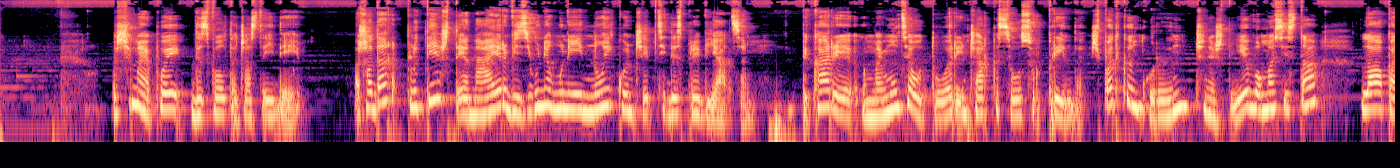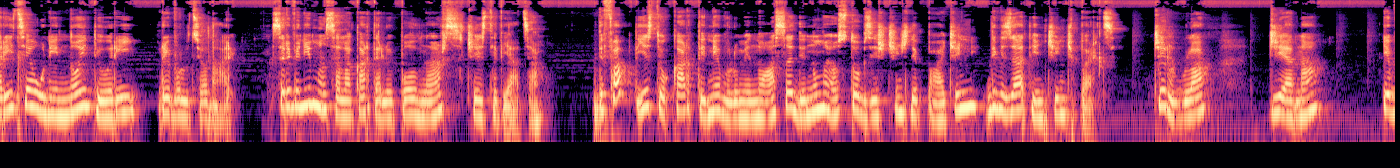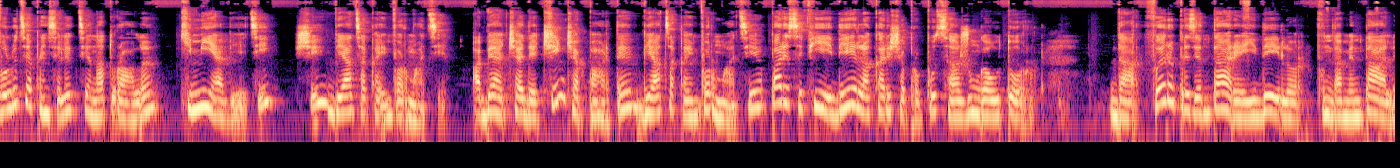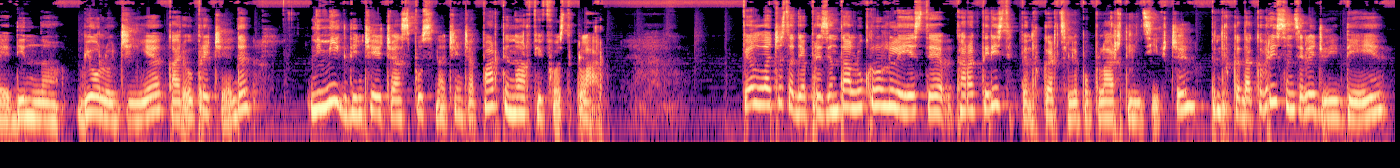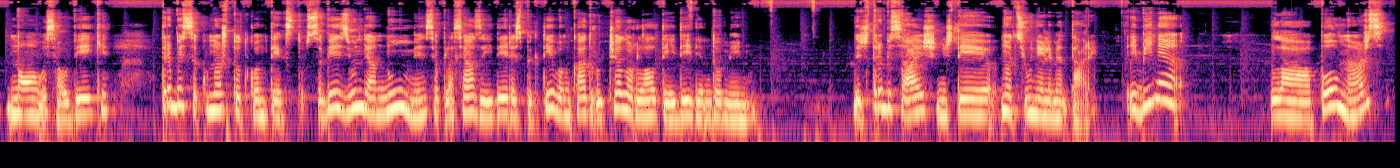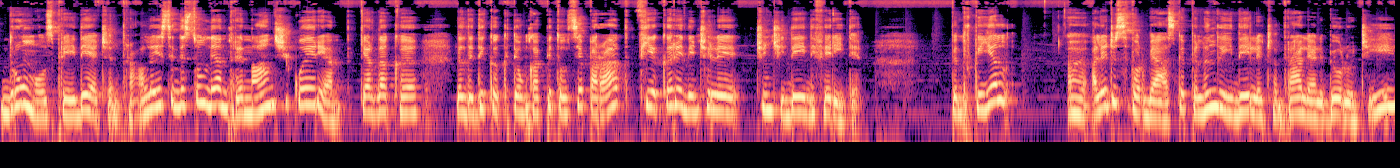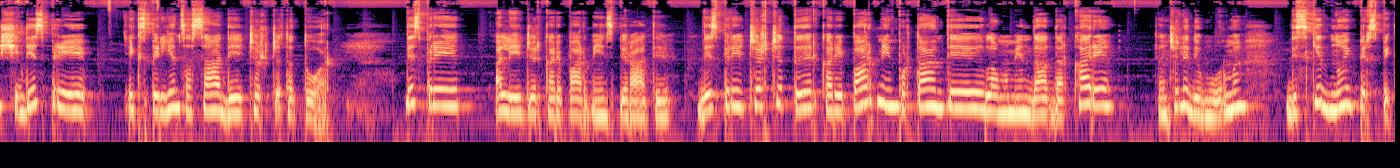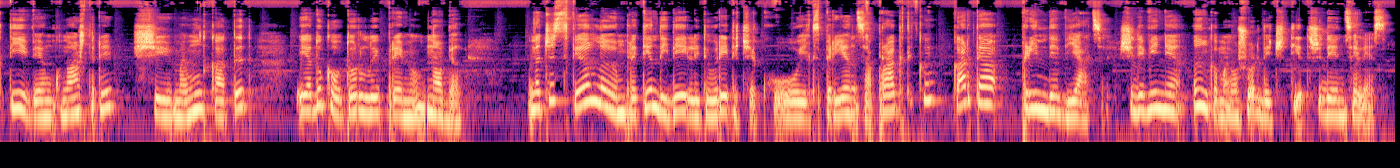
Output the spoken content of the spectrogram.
Și mai apoi dezvoltă această idee. Așadar, plutește în aer viziunea unei noi concepții despre viață, pe care mai mulți autori încearcă să o surprindă. Și poate că în curând, cine știe, vom asista la apariția unei noi teorii revoluționare. Să revenim însă la cartea lui Paul Nurse, Ce este viața. De fapt, este o carte nevoluminoasă de numai 185 de pagini, divizate în 5 părți. Celula, gena, evoluția prin selecție naturală, chimia vieții și viața ca informație. Abia cea de-a cincea parte, viața ca informație, pare să fie ideea la care și-a propus să ajungă autorul. Dar, fără prezentarea ideilor fundamentale din uh, biologie care o precedă, nimic din ceea ce a spus în a cincea parte nu ar fi fost clar. Felul acesta de a prezenta lucrurile este caracteristic pentru cărțile popular științifice, pentru că dacă vrei să înțelegi o idee, nouă sau veche, trebuie să cunoști tot contextul, să vezi unde anume se plasează ideea respectivă în cadrul celorlalte idei din domeniu. Deci trebuie să ai și niște noțiuni elementare. Ei bine, la Paul Nurse, drumul spre ideea centrală este destul de antrenant și coerent, chiar dacă el dedică câte un capitol separat fiecare din cele cinci idei diferite. Pentru că el uh, alege să vorbească pe lângă ideile centrale ale biologiei și despre experiența sa de cercetător, despre alegeri care par neinspirate, despre cercetări care par neimportante la un moment dat, dar care, în cele din urmă, deschid noi perspective în cunoaștere și, mai mult ca atât, îi aduc autorului premiul Nobel. În acest fel, împletind ideile teoretice cu experiența practică, cartea prinde viață și devine încă mai ușor de citit și de înțeles.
